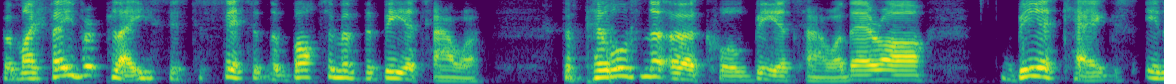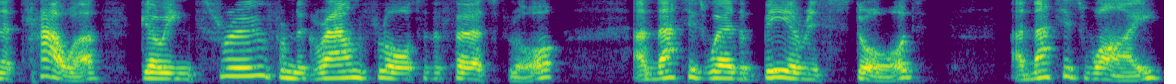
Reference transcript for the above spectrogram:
But my favourite place is to sit at the bottom of the beer tower, the Pilsner Urquell beer tower. There are beer kegs in a tower going through from the ground floor to the first floor and that is where the beer is stored. And that is why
